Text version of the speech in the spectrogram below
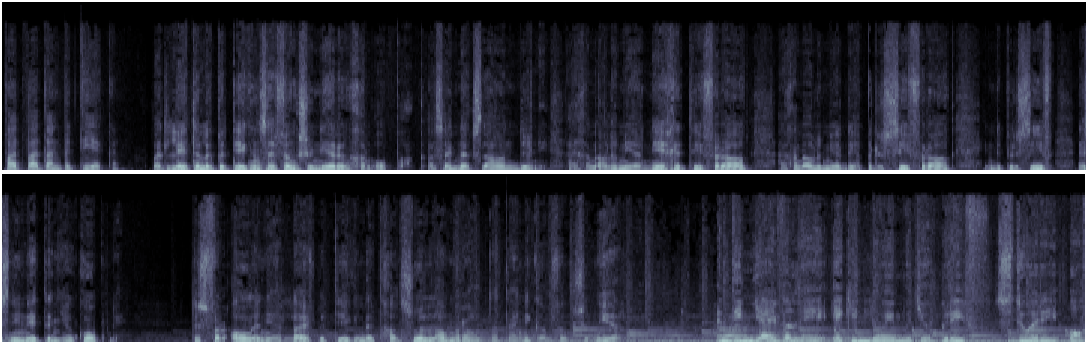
Wat wat dan beteken? wat letterlik beteken sy funksionering gaan oppak as hy niks daaraan doen nie. Hy gaan al hoe meer negatief raak, hy gaan al hoe meer depressief raak en depressief is nie net in jou kop nie. Dis veral in jou lyf beteken dit gaan so lam raak dat hy nie kan funksioneer. Indien jy wil hê ek en Louie moet jou brief, storie of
